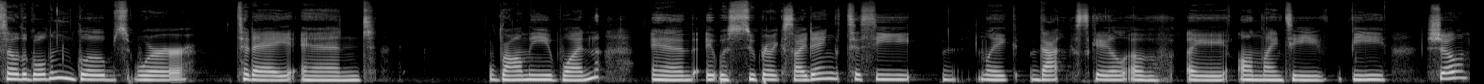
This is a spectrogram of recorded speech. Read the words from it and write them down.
so the Golden Globes were today, and Ramy won, and it was super exciting to see like that scale of a online TV show.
